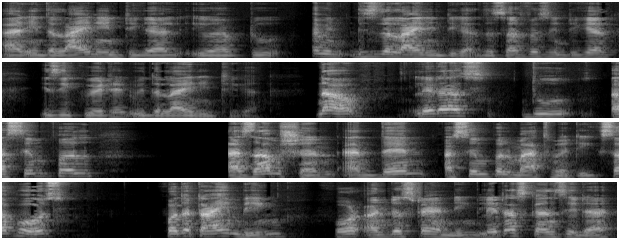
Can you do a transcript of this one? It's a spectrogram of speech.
and in the line integral you have to I mean this is the line integral. The surface integral is equated with the line integral. Now let us do a simple assumption and then a simple mathematics. Suppose for the time being for understanding let us consider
